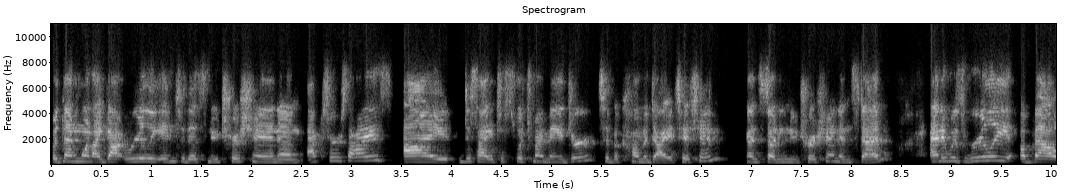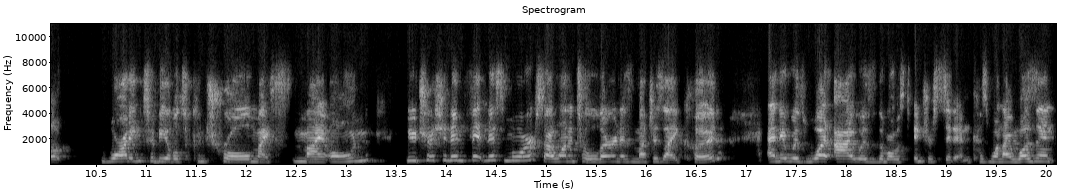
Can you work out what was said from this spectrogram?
But then when I got really into this nutrition and exercise, I decided to switch my major to become a dietitian and study nutrition instead. And it was really about wanting to be able to control my my own nutrition and fitness more. So I wanted to learn as much as I could and it was what I was the most interested in because when I wasn't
